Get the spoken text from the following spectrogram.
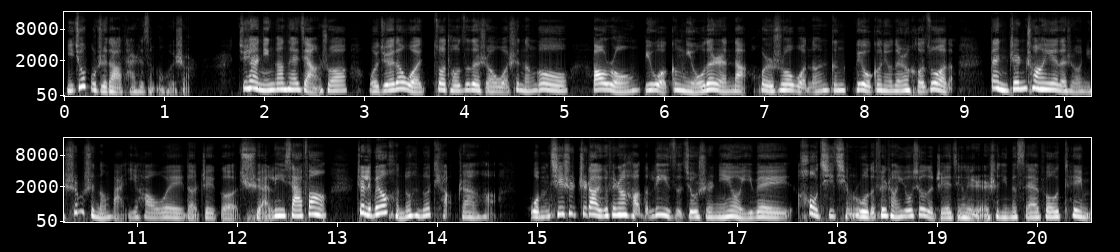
你就不知道它是怎么回事儿。就像您刚才讲说，我觉得我做投资的时候，我是能够包容比我更牛的人的，或者说我能跟比我更牛的人合作的。但你真创业的时候，你是不是能把一号位的这个权力下放？这里边有很多很多挑战哈。我们其实知道一个非常好的例子，就是您有一位后期请入的非常优秀的职业经理人，是您的 CFO Tim，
